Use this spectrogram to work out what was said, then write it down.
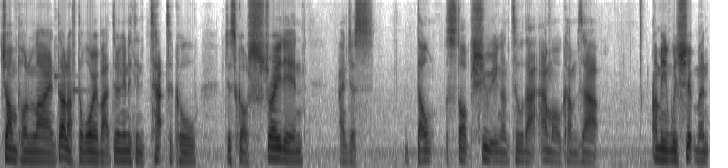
jump online, don't have to worry about doing anything tactical, just go straight in and just don't stop shooting until that ammo comes out. I mean, with shipment,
